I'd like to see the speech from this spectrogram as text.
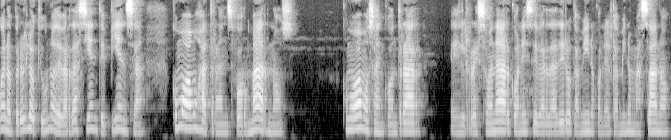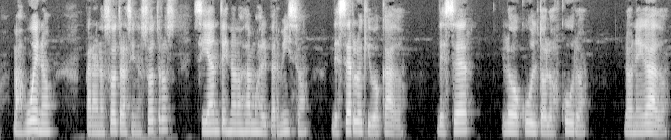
Bueno, pero es lo que uno de verdad siente, piensa. ¿Cómo vamos a transformarnos? ¿Cómo vamos a encontrar el resonar con ese verdadero camino, con el camino más sano, más bueno para nosotras y nosotros, si antes no nos damos el permiso de ser lo equivocado, de ser lo oculto, lo oscuro, lo negado,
